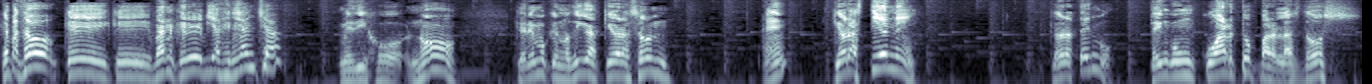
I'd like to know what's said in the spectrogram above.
¿qué pasó? ¿Qué, qué, van a querer viaje en lancha? Me dijo, no, queremos que nos diga qué horas son. ¿Eh? ¿Qué horas tiene? ¿Qué hora tengo? Tengo un cuarto para las dos.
